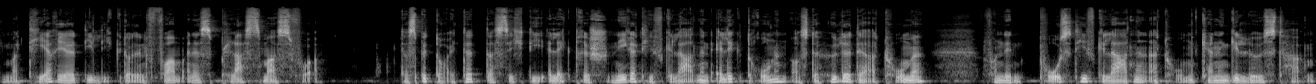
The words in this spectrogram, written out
Die Materie, die liegt dort in Form eines Plasmas vor. Das bedeutet, dass sich die elektrisch negativ geladenen Elektronen aus der Hülle der Atome von den positiv geladenen Atomkernen gelöst haben.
